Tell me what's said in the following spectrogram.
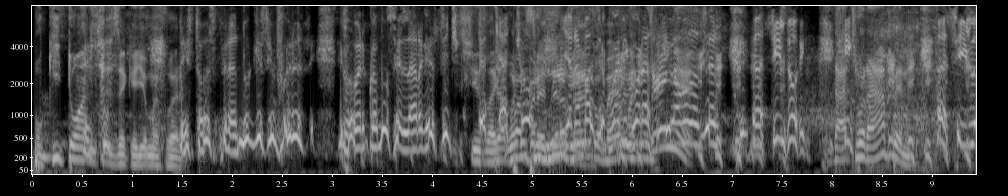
poquito antes de que yo me fuera. Estaba esperando que se fuera. Y a ver cuándo se larga este ch- She's like, chacho. "Voy a aprender a comer, güey. ¿no? Lo- That's what happened. Así lo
